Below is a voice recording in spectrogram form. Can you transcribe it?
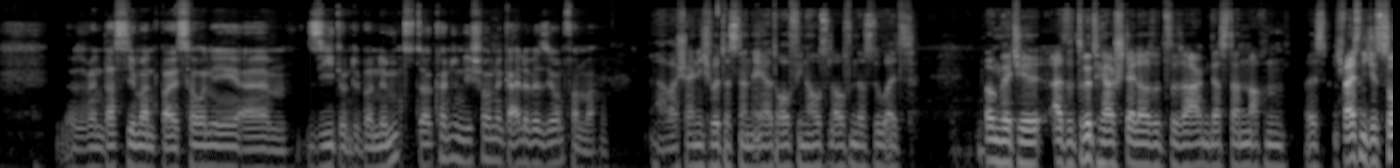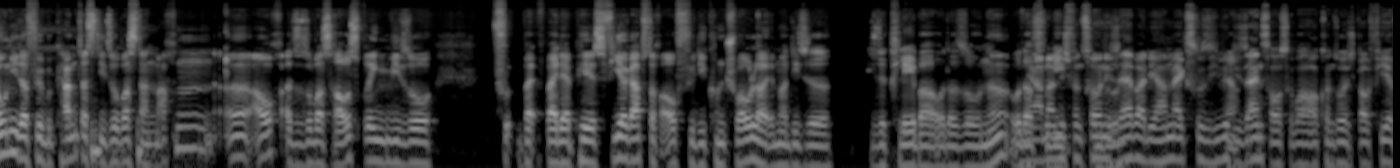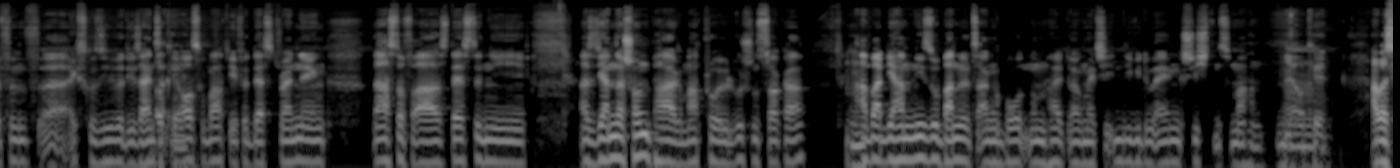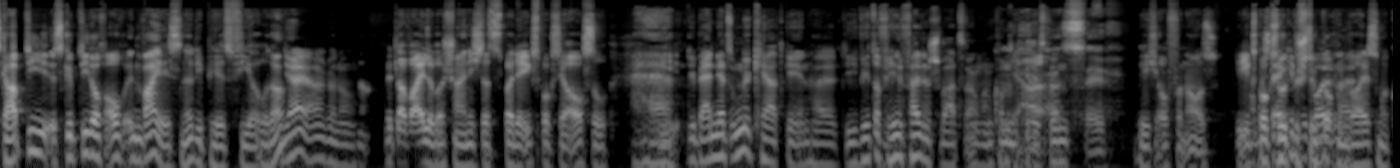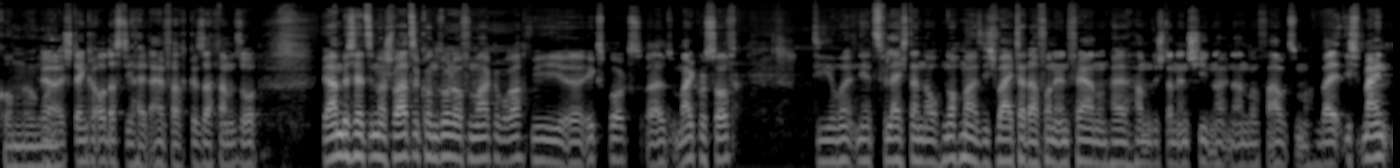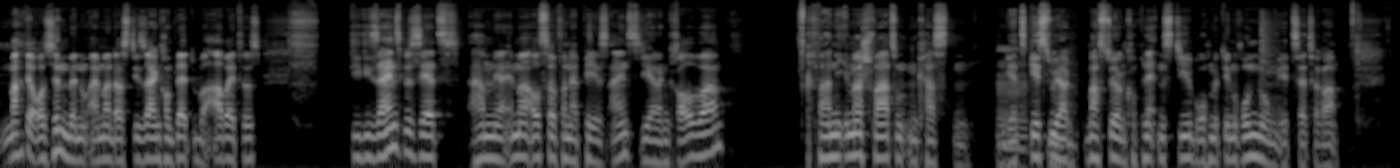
Also wenn das jemand bei Sony ähm, sieht und übernimmt, da könnten die schon eine geile Version von machen. Ja, wahrscheinlich wird das dann eher darauf hinauslaufen, dass du als irgendwelche, also Dritthersteller sozusagen das dann machen. Ich weiß nicht, ist Sony dafür bekannt, dass die sowas dann machen äh, auch? Also sowas rausbringen wie so, bei, bei der PS4 gab es doch auch für die Controller immer diese, diese Kleber oder so, ne? Oder ja, für aber die nicht von Sony Konsolen. selber, die haben exklusive Ja. Designs rausgebracht, auch Konsolen. Ich glaube, vier, fünf äh, exklusive Designs hat die Okay. rausgebracht, hier für Death Stranding, Last of Us, Destiny. Also die haben da schon ein paar gemacht, Pro Evolution Soccer. Mhm. Aber die haben nie so Bundles angeboten, um halt irgendwelche individuellen Geschichten zu machen. Ja, Mhm. okay. Aber es gab die, es gibt die doch auch in weiß, ne? Die PS4, oder? Ja, ja, genau. Ja, Mittlerweile wahrscheinlich, das ist bei der Xbox ja auch so. Hä? Die- Die werden jetzt umgekehrt gehen halt. Die wird auf jeden Fall in schwarz irgendwann kommen, die Ja, Ja, PS5. safe. Gehe ich auch von aus. Die Xbox denke, wird bestimmt auch in halt- weiß mal kommen irgendwann. Ja, ich denke auch, dass die halt einfach gesagt haben, so, wir haben bis jetzt immer schwarze Konsolen auf den Markt gebracht, wie äh, Xbox, also Microsoft. Die wollten jetzt vielleicht dann auch nochmal sich weiter davon entfernen und halt, haben sich dann entschieden, halt eine andere Farbe zu machen. Weil ich meine, macht ja auch Sinn, wenn du einmal das Design komplett überarbeitest. Die Designs bis jetzt haben ja immer, außer von der PS1, die ja dann grau war, waren die immer schwarz und ein Kasten. Und jetzt Mhm. gehst du ja, Mhm. machst du ja einen kompletten Stilbruch mit den Rundungen etc.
